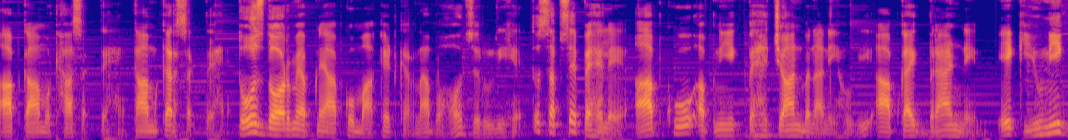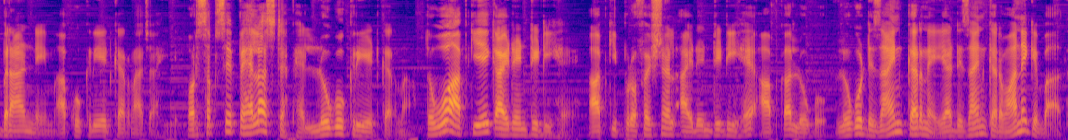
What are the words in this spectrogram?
आप काम उठा सकते हैं, काम कर सकते हैं तो उस दौर में अपने आप को मार्केट करना बहुत ज़रूरी है। तो सबसे पहले आपको अपनी एक पहचान बनानी होगी, आपका एक ब्रांड नेम, एक यूनिक ब्रांड नेम आपको क्रिएट करना चाहिए। और सबसे पहला स्टेप है लोगो क्रिएट करना। तो वो आपकी एक आइडेंटिटी है, आपकी प्रोफेशनल आइडेंटिटी है आपका लोगो। लोगो डिज़ाइन करने या डिज़ाइन करवाने के बाद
